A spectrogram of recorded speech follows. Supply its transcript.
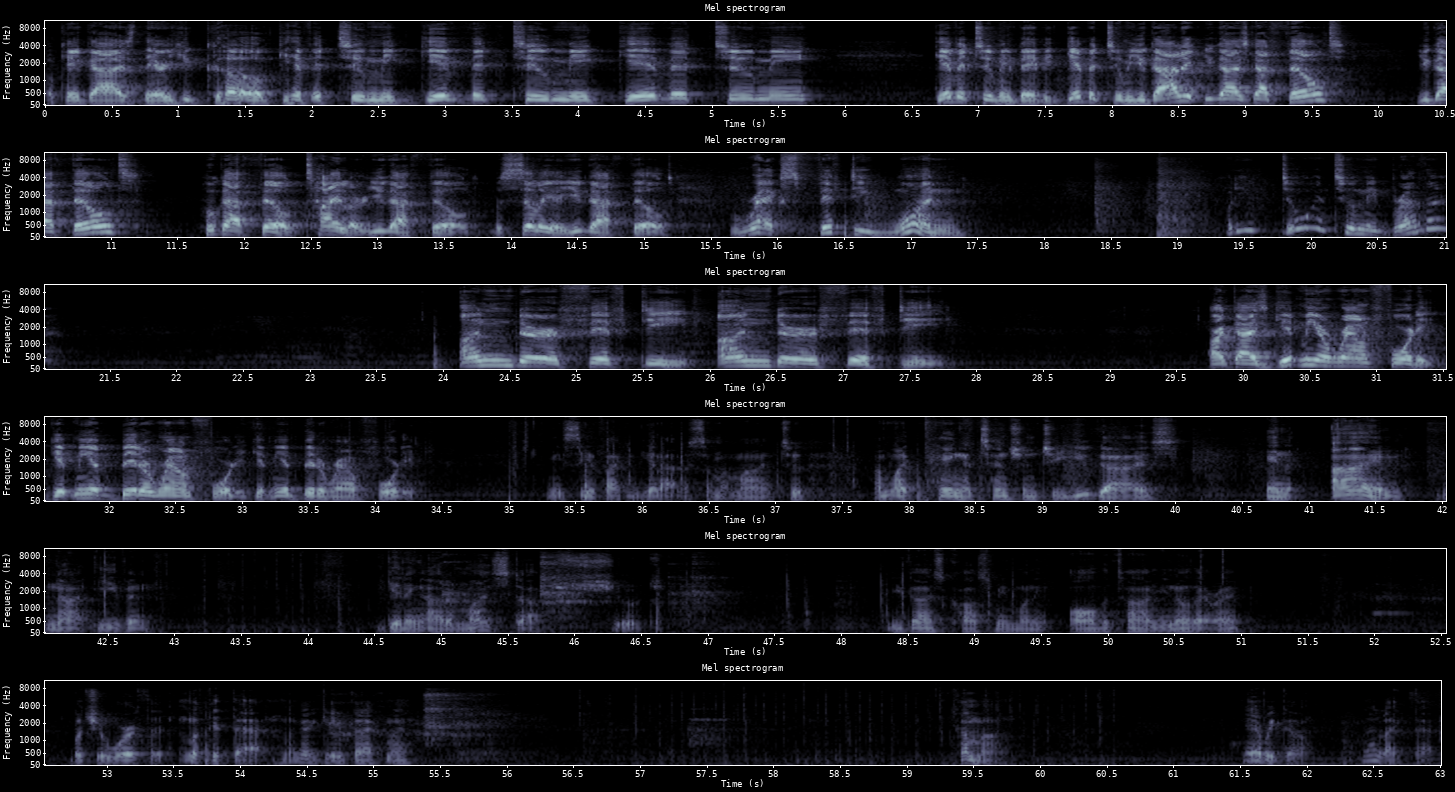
Okay, guys, there you go. Give it to me. Give it to me. Give it to me. Give it to me, baby. Give it to me. You got it? You guys got filled? You got filled? Who got filled? Tyler, you got filled. Vasilia, you got filled. Rex, 51. What are you doing to me, brother? Under 50. Under 50. All right, guys, get me around 40. Get me a bit around 40. Get me a bit around 40. Let me see if I can get out of some of mine, too. I'm like paying attention to you guys, and I'm not even getting out of my stuff. Shoot. You guys cost me money all the time. You know that, right? But you're worth it. Look at that. Look, I gave back my... Come on. There we go. I like that.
